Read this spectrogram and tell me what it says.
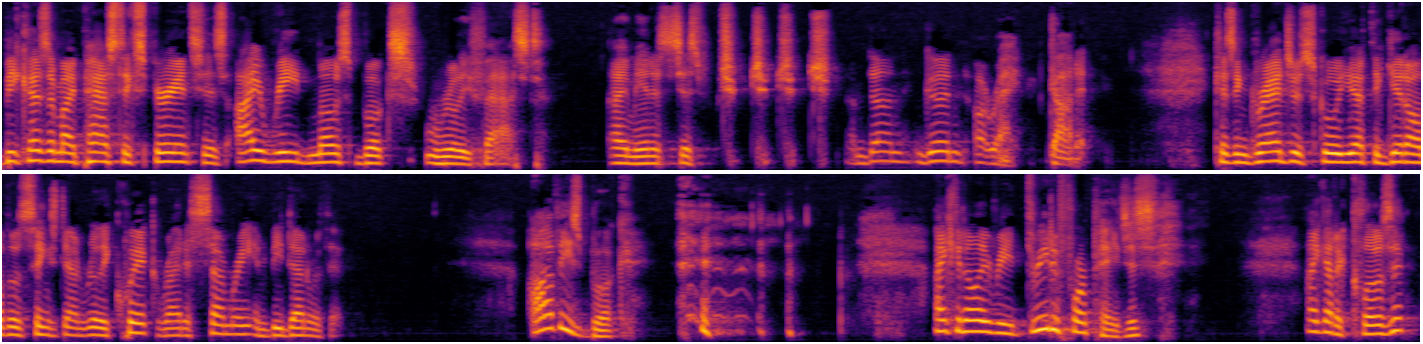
because of my past experiences, I read most books really fast. I mean, it's just I'm done. Good. All right. Got it. Because in graduate school, you have to get all those things down really quick, write a summary, and be done with it. Avi's book. I can only read three to four pages. I got to close it.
